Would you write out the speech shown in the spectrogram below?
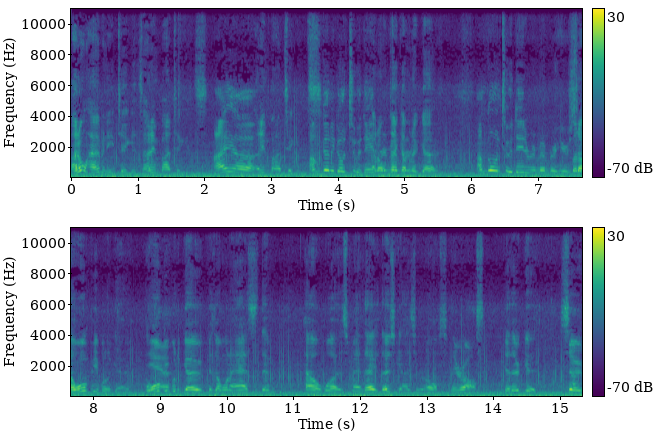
I don't have any tickets. I didn't buy tickets. I uh, I didn't buy tickets. I'm gonna go to a day I don't think I'm going to go. I'm going to a day to remember here But soon. I want people to go. I want people to go because I want to ask them how it was. Man, they, those guys are awesome. They're awesome. Yeah, they're good. So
